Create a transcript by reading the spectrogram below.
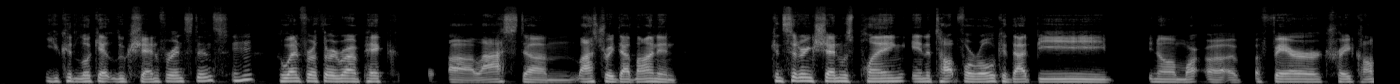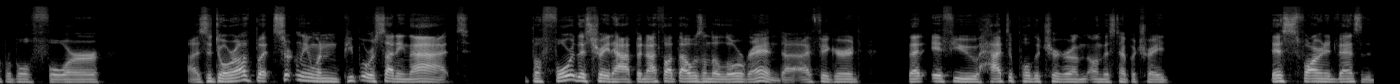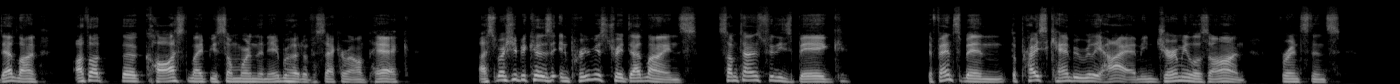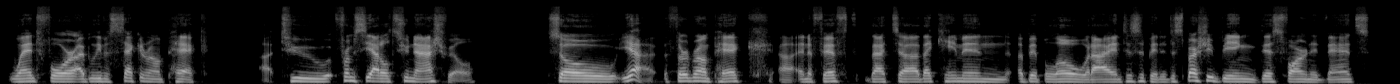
you could look at Luke Schenn, for instance, Mhm. who went for a third round pick uh, last um, last trade deadline, and considering Shen was playing in a top four role, could that be you know a, mar- uh, a fair trade comparable for uh, Zadorov? But certainly when people were citing that before this trade happened, I thought that was on the lower end. I, figured that if you had to pull the trigger on, on this type of trade this far in advance of the deadline, I thought the cost might be somewhere in the neighborhood of a second round pick, especially because in previous trade deadlines, sometimes for these big defensemen, the price can be really high. I mean, Jeremy Lauzon, for instance, went for, I believe, a second round pick uh, to from Seattle to Nashville. So yeah, a third round pick uh, and a fifth that uh, that came in a bit below what I anticipated, especially being this far in advance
